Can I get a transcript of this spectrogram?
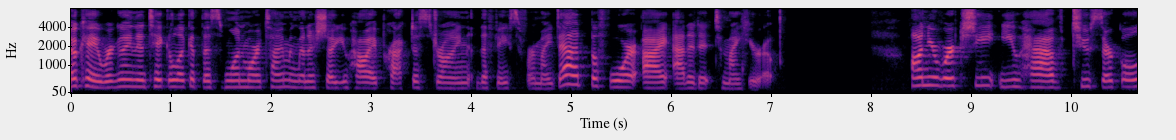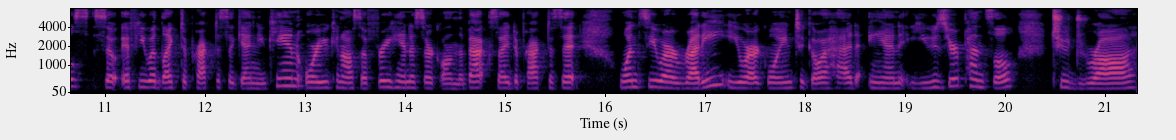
Okay, we're going to take a look at this one more time. I'm going to show you how I practiced drawing the face for my dad before I added it to my hero. On your worksheet, you have two circles, so if you would like to practice again, you can, or you can also freehand a circle on the back side to practice it. Once you are ready, you are going to go ahead and use your pencil to draw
